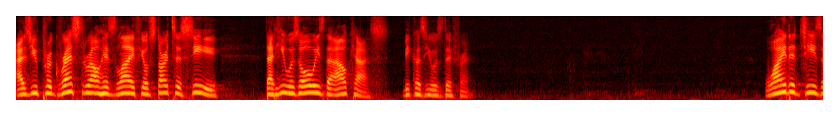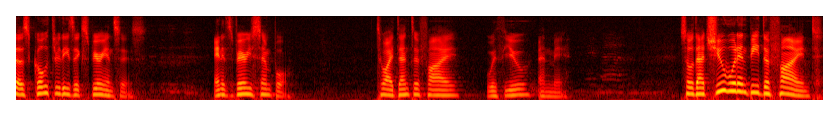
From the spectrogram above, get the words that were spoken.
As you progress throughout his life, you'll start to see that he was always the outcast because he was different. Why did Jesus go through these experiences? And it's very simple to identify with you and me. So that you wouldn't be defined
